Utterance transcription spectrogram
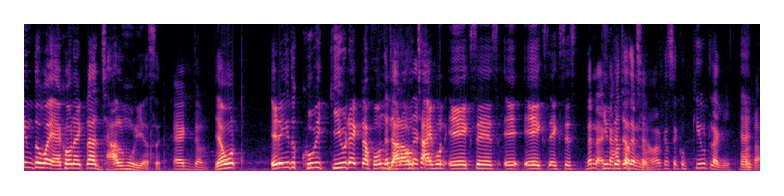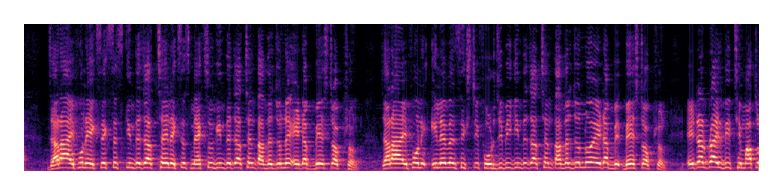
কিন্তু ভাই এখন একটা ঝালমুড়ি আছে। একদম। যেমন এটা কিন্তু খুবই কিউট একটা ফোন যারা হচ্ছে আইফোন এক্স এক্সএস দেন না একটা কিনতে চাচ্ছেন। আমার কাছে খুব কিউট লাগে হ্যাঁ। ফোনটা যারা আইফোন এক্স এক্স এস কিনতে চাচ্ছেন এক্স এস ম্যাক্সও কিনতে চাচ্ছেন তাদের জন্য এটা বেস্ট অপশন যারা iPhone eleven sixty four GB কিনতে চাচ্ছেন তাদের জন্য এটা বেস্ট অপশন এটার প্রাইস দিচ্ছি মাত্র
